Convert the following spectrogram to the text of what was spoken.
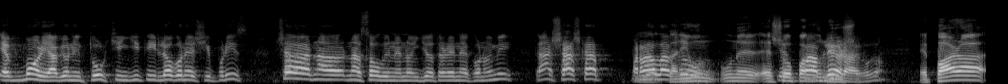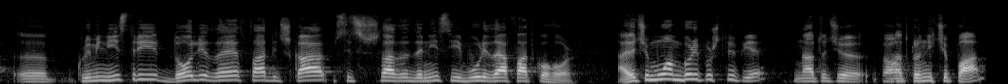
e mori avionin turk që ngjiti logon e Shqipërisë. Ça na na solli ne ndonjë gjë të re në ekonomi? Ka shashka prralla këtu. Tani un un e shoh pak më ndryshe. E para, kryeministri doli dhe tha diçka, siç tha dhe Denisi, i vuri dhe afat kohor. Ajo që mua më bëri përshtypje në atë që po. në atë kronikë që pamë,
